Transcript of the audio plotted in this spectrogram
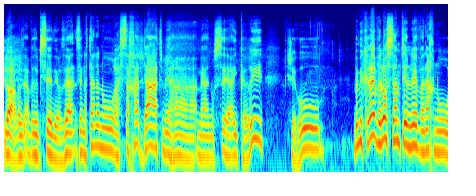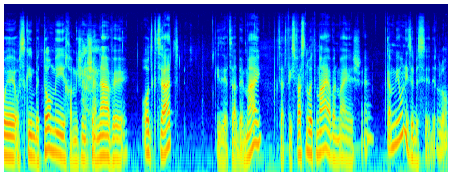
לא, אבל, אבל זה בסדר. זה, זה נתן לנו הסחת דעת מה, מהנושא העיקרי, שהוא... במקרה ולא שמתם לב, אנחנו uh, עוסקים בטומי, 50 שנה ועוד קצת, כי זה יצא במאי. קצת פספסנו את מאי, אבל מה יש? אה, גם מיוני זה בסדר, לא?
